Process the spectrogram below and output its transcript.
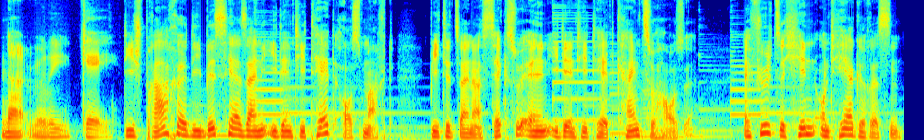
not really gay. Die Sprache, die bisher seine Identität ausmacht, bietet seiner sexuellen Identität kein Zuhause. Er fühlt sich hin und her gerissen.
